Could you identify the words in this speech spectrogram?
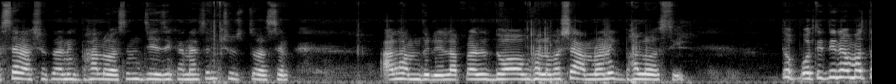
আছেন? আশা করি অনেক ভালো আছেন, যে যেখানে আছেন সুস্থ আছেন। আলহামদুলিল্লাহ, আপনাদের দোয়া ভালোবাসা আমরা অনেক ভালো আছি। তো প্রতিদিনের মতো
